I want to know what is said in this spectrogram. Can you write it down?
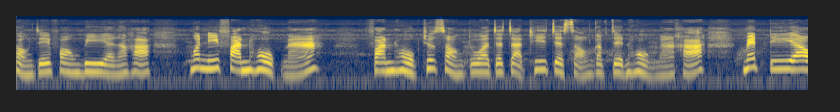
ของเจฟองเบียนะคะวันนี้ฟัน 6 นะฟัน 6 ชุด 2 ตัวจะจัดที่ 72 กับ 76 นะคะ เม็ดเดียว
